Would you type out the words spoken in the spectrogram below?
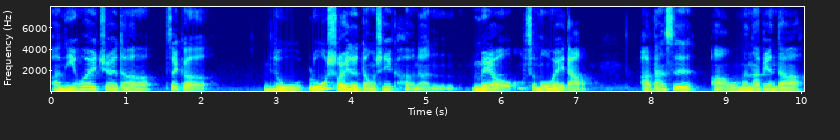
啊、呃，你会觉得这个卤卤水的东西可能没有什么味道啊、但是啊、我们那边的。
